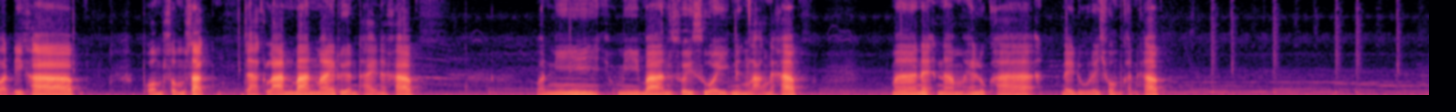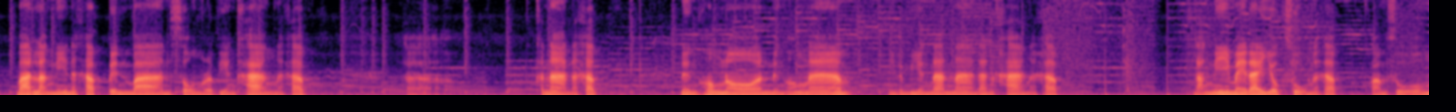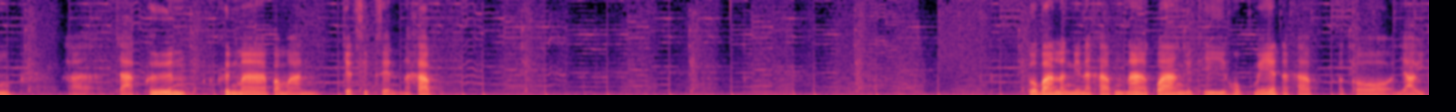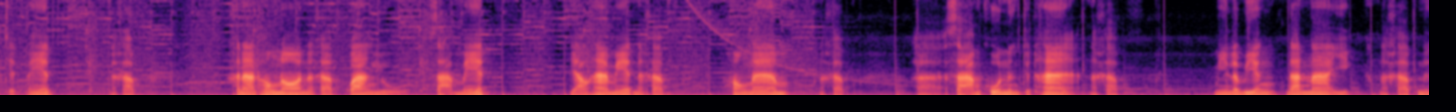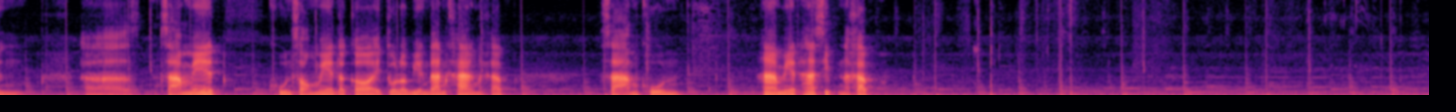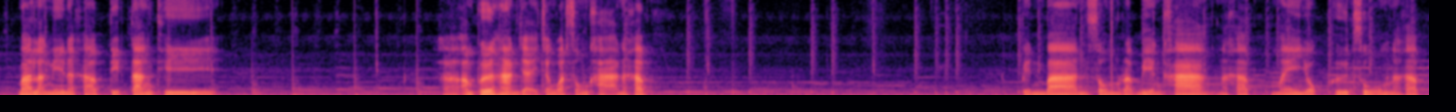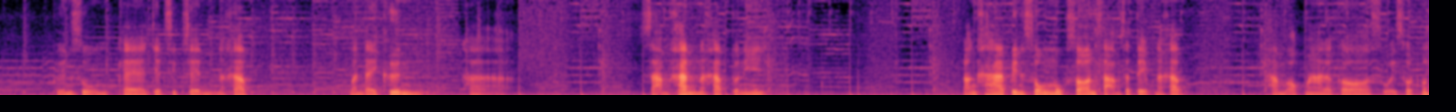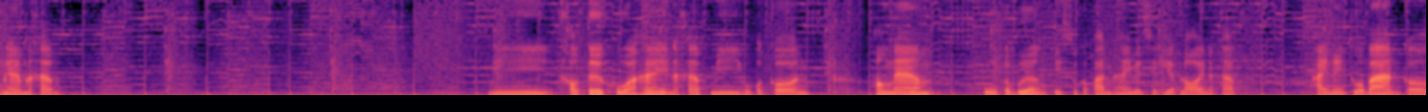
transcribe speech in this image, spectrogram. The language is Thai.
วัสดีครับ ผมสมศักดิ์จากร้านบ้านไม้เรือนไทยนะครับ วันนี้มีบ้านสวยๆอีกหนึ่งหลังนะครับ มาแนะนำให้ลูกค้าได้ดูได้ชมกันครับ บ้านหลังนี้นะครับเป็นบ้านทรงระเบียงข้างนะครับขนาดนะครับ 1 ห้องนอน 1 ห้องน้ำมีระเบียงด้านหน้าด้านข้างนะครับ หลังนี้ไม่ได้ยกสูงนะครับ ความสูงอ่า จากพื้นขึ้นมาประมาณ 70 เซนนะครับ ตัวบ้านหลังนี้นะครับ หน้ากว้างอยู่ที่ 6 เมตรนะครับ แล้วก็ยาวอีก 7 เมตรนะครับ ขนาดห้องนอนนะครับ กว้างอยู่ 3 เมตร ยาว 5 เมตรนะครับ ห้องน้ำนะครับสามคูณ1.5 นะครับ มีระเบียงด้านหน้าอีกนะครับ1อ่า3เมตร คูณ 2 เมตร แล้วก็ไอตัวระเบียงด้านข้างนะครับ3คูณ5เมตร50 นะครับ บ้านหลังนี้นะครับติดตั้งที่อำเภอหาดใหญ่จังหวัดสงขลานะครับ เป็นบ้านทรงระเบียงข้างนะครับ ไม่ยกพื้นสูงนะครับ พื้นสูงแค่ 70 เซนนะครับ บันไดขึ้นสามขั้นนะครับตัวนี้ หลังคาเป็นทรงมุกซ้อน 3 สเต็ปนะครับทำออกมาแล้วก็สวยสดงดงามนะครับ มีเคาน์เตอร์ครัวให้นะครับ มีอุปกรณ์ห้องน้ำปูกระเบื้อง ติดสุขภัณฑ์ให้เป็นเสร็จเรียบร้อยนะครับ ภายในตัวบ้านก็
